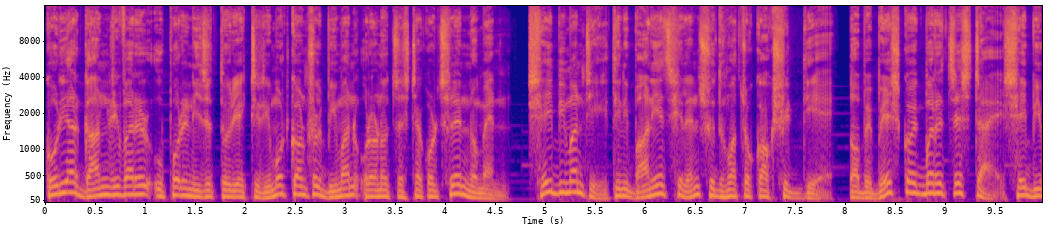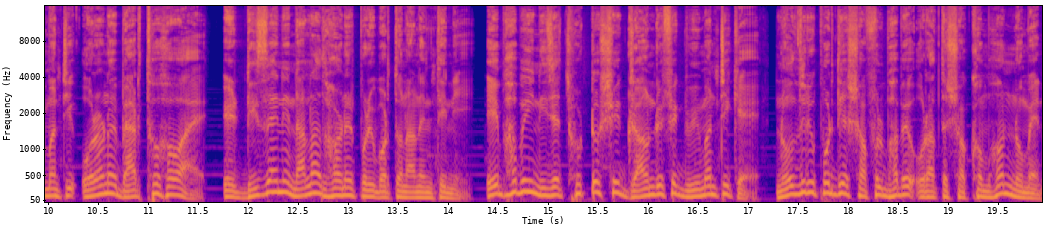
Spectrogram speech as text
কোরিয়ার গান রিভারের উপরে নিজের তৈরি একটি রিমোট কন্ট্রোল বিমান ওড়ানোর চেষ্টা করছিলেন নোমেন সেই বিমানটি তিনি বানিয়েছিলেন শুধুমাত্র ককশিট দিয়ে। তবে বেশ কয়েকবারের চেষ্টায় সেই বিমানটি ওড়ানোয় ব্যর্থ হওয়ায় এর ডিজাইনে নানা ধরনের পরিবর্তন আনেন তিনি। এভাবেই নিজের ছোট্ট সেই গ্রাউন্ড ইফেক্ট বিমানটিকে নদীর উপর দিয়ে সফলভাবে ওড়াতে সক্ষম হন নোমেন।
